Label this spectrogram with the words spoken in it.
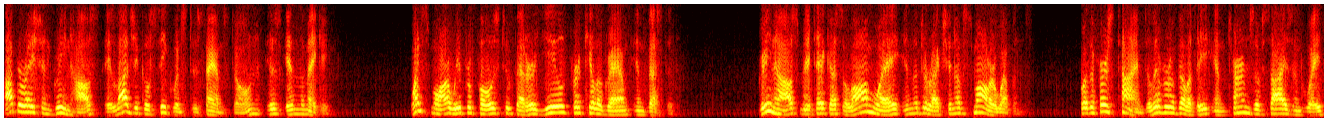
Operation Greenhouse, a logical sequence to sandstone, is in the making. Once more, we propose to better yield per kilogram invested. Greenhouse may take us a long way in the direction of smaller weapons. For the first time, deliverability in terms of size and weight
